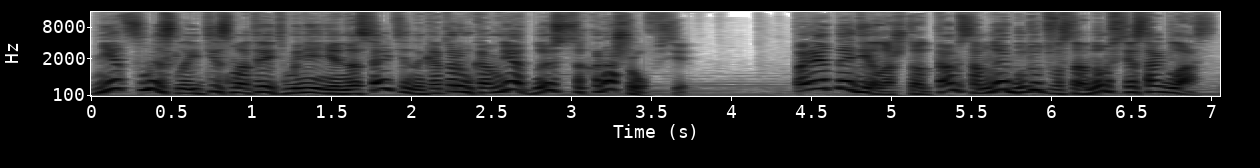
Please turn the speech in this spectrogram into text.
Нет смысла идти смотреть мнение на сайте, на котором ко мне относятся хорошо все. Понятное дело, что там со мной будут в основном все согласны.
